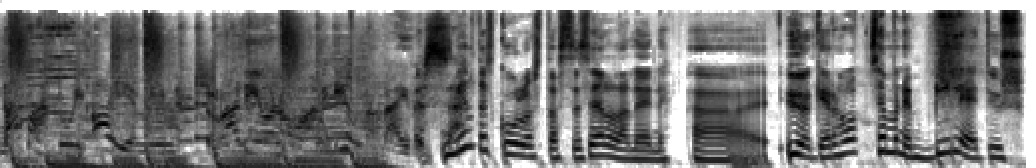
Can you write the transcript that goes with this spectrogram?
Tapahtui aiemmin Radionovan iltapäivässä. Miltä kuulostaa se sellainen ää, yökerho, semmoinen biletys,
